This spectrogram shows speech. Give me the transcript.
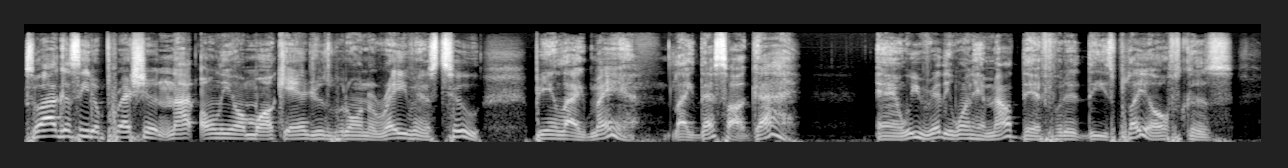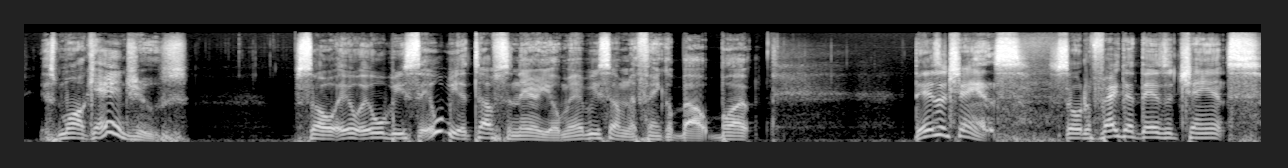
So I can see the pressure not only on Mark Andrews but on the Ravens too, being like, man, like that's our guy, and we really want him out there for the, these playoffs because it's Mark Andrews. So it, it will be it will be a tough scenario, man. It'll be something to think about, but there's a chance. So the fact that there's a chance,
